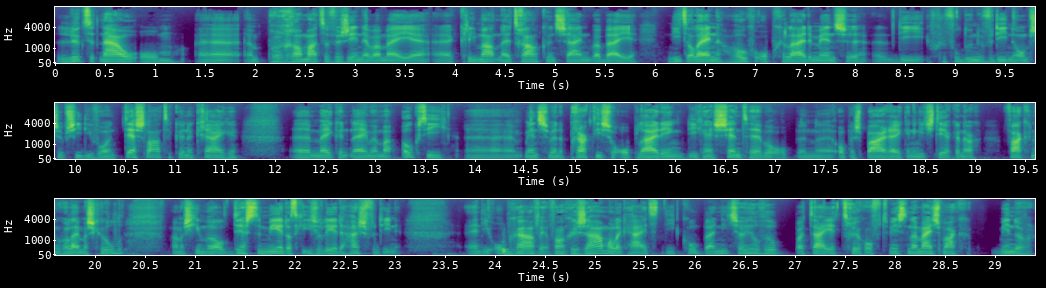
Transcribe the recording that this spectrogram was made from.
lukt het nou om uh, een programma te verzinnen waarmee je uh, klimaatneutraal kunt zijn, waarbij je niet alleen hoogopgeleide mensen uh, die voldoende verdienen om subsidie voor een Tesla te kunnen krijgen, mee kunt nemen, maar ook die mensen met een praktische opleiding die geen cent hebben op een, op een spaarrekening, die sterker nog vaak genoeg alleen maar schulden, maar misschien wel des te meer dat geïsoleerde huis verdienen. En die opgave van gezamenlijkheid, die komt bij niet zo heel veel partijen terug. Of tenminste, naar mijn smaak, minder,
